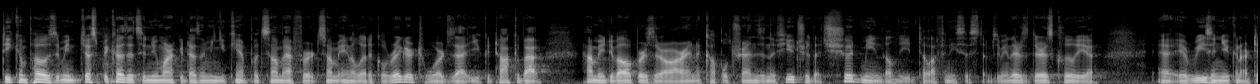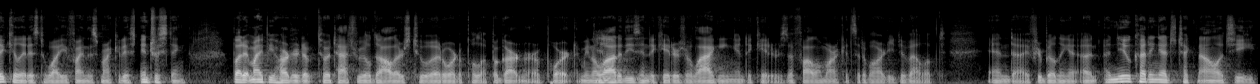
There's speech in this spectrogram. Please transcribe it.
decomposed. I mean, just because it's a new market doesn't mean you can't put some effort, some analytical rigor towards that. You could talk about how many developers there are and a couple trends in the future that should mean they'll need telephony systems. I mean, there's there's clearly a a reason you can articulate as to why you find this market is interesting, but it might be harder to, to attach real dollars to it or to pull up a Gartner report. I mean, a yeah. lot of these indicators are lagging indicators that follow markets that have already developed. And uh, if you're building a, a new cutting edge technology,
